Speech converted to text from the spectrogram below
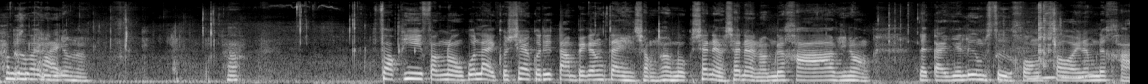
คำสุดว่าท้ายอีกยังไงฮะฝากพี่ฟังน้องก็ไลค์ก็แชร์ก็ติดตามไปนกำลังใจให้ช่องทางนกชาแนลชาแนลน้ำเด้อค่ะพี่น้องและก็อย่าลืมสื่อของซอยน้ำเด้อค่ะ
